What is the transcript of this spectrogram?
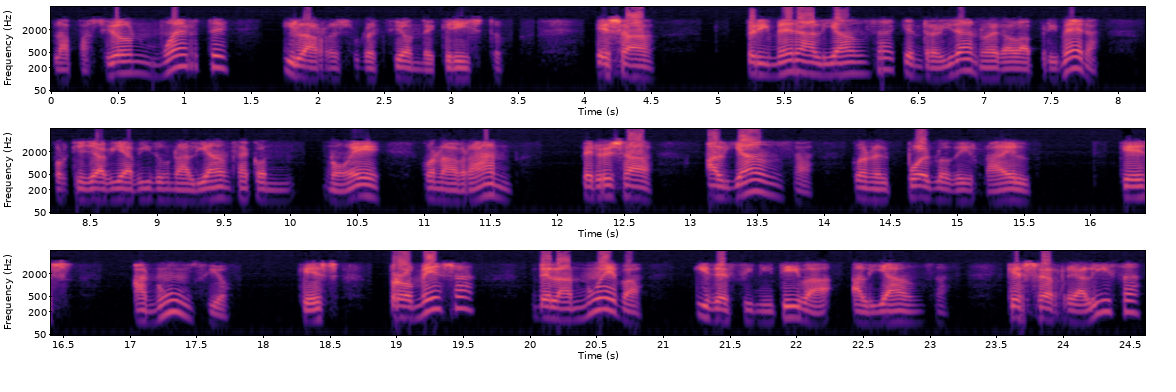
La pasión, muerte y la resurrección de Cristo. Esa primera alianza, que en realidad no era la primera, porque ya había habido una alianza con Noé, con Abraham, pero esa alianza con el pueblo de Israel, que es anuncio, que es promesa de la nueva y definitiva alianza, que se realiza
